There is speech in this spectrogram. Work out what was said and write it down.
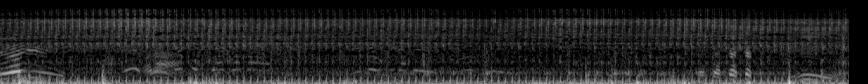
Thank you.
